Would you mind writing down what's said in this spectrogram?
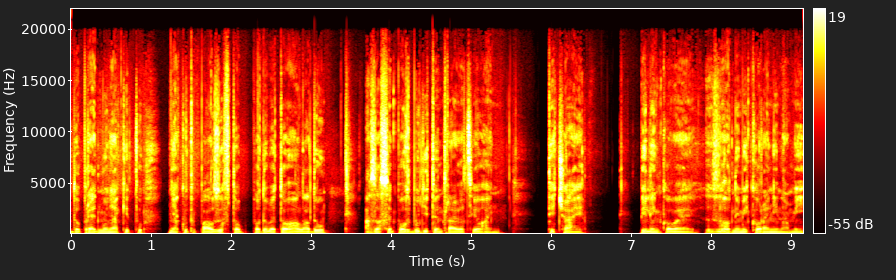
dopriať mu nejaký tú, nejakú tú pauzu v to, podobe toho hladu a zase pozbudiť ten tráviaci oheň. Tie čaje, bylinkové, s hodnými koreninami,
